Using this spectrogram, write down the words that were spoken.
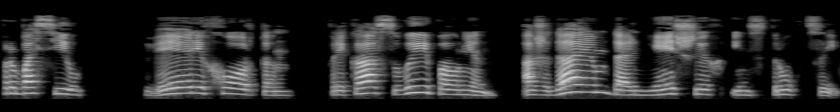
пробасил. «Вери Хортон, приказ выполнен. Ожидаем дальнейших инструкций».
